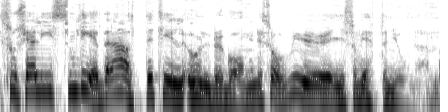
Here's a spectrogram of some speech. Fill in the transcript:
socialism leder alltid till undergång. Det såg vi ju i Sovjetunionen.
